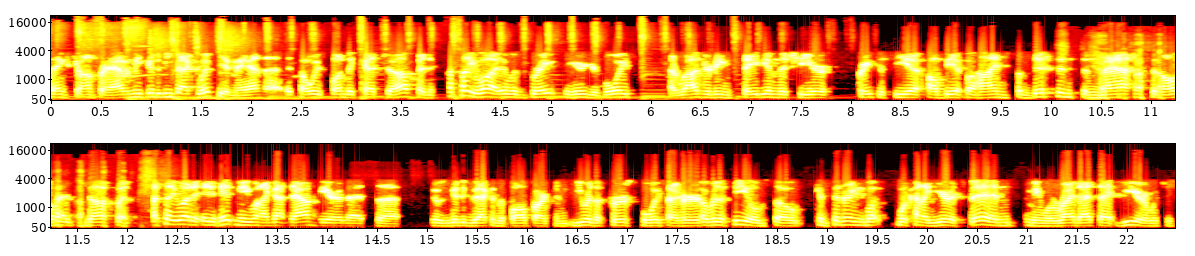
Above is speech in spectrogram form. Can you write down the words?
Thanks, John, for having me. Good to be back with you, man. Uh, it's always fun to catch up. And I'll tell you what, it was great to hear your voice at Roger Dean Stadium this year great to see you, albeit behind some distance and masks and all that stuff. But I'll tell you what, it, it, hit me when I got down here that uh, it was good to be back at the ballpark, and you were the first voice I heard over the field. So considering what what kind of year it's been, I mean, we're right at that year, which is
